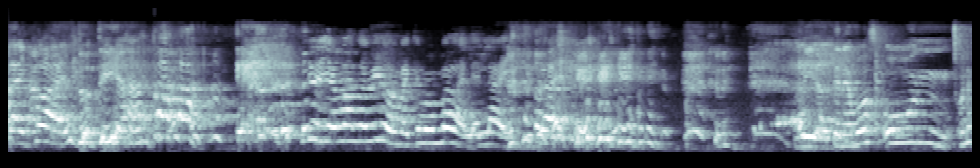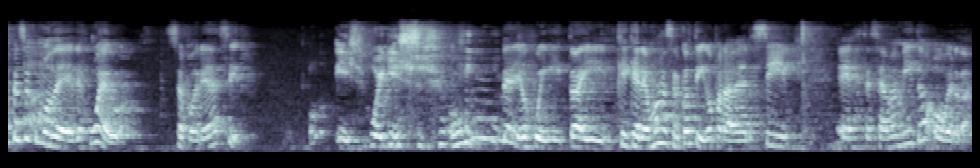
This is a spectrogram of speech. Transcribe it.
tal cual. Tu tía. Yo llamando a mi mamá que mamá dale like. Mira, tenemos un, una especie como de, de juego, se podría decir. Ish, jueguish. Un medio jueguito ahí que queremos hacer contigo para ver si este se llama mito o verdad.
